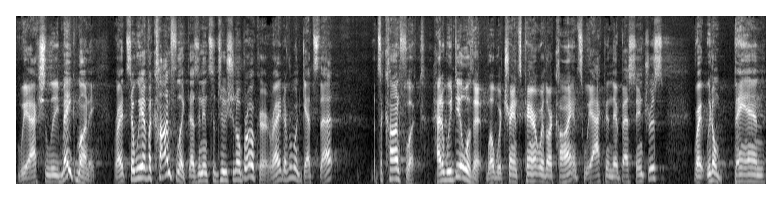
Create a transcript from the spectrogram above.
we actually make money, right? So we have a conflict as an institutional broker, right? Everyone gets that. That's a conflict. How do we deal with it? Well, we're transparent with our clients. We act in their best interest, right? We don't ban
